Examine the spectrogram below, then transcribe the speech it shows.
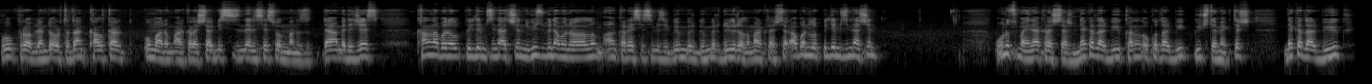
bu problem de ortadan kalkar. Umarım arkadaşlar biz sizinlerin sesi olmanızı devam edeceğiz. Kanala abone olup bildirim zilini açın. 100 bin abone olalım. Ankara sesimizi gümbür gümbür duyuralım arkadaşlar. Abone olup bildirim zilini açın. Unutmayın arkadaşlar ne kadar büyük kanal o kadar büyük güç demektir. Ne kadar büyük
